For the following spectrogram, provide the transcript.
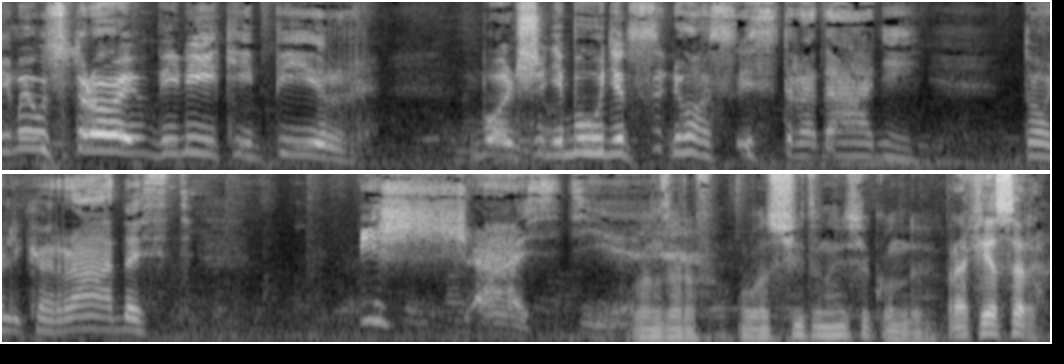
и мы устроим великий пир. Больше не будет слез и страданий, только радость и счастье. Ванзаров, у вас считанные секунды. Профессор,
